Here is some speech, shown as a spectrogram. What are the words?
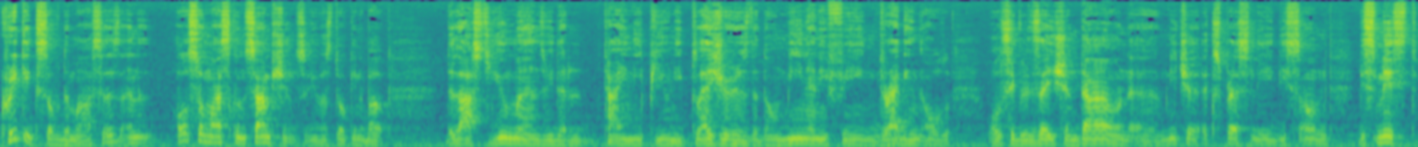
critics of the masses and also mass consumption. So he was talking about the last humans with their tiny, puny pleasures that don't mean anything, dragging all all civilization down. Uh, Nietzsche expressly disowned, dismissed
